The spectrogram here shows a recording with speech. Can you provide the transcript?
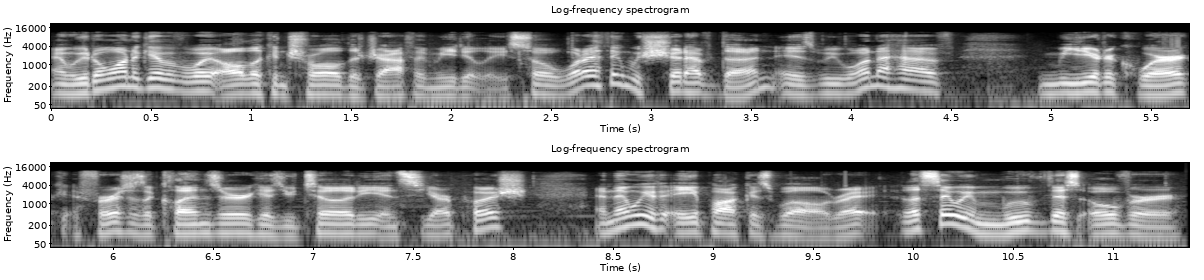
and we don't want to give away all the control of the draft immediately. So what I think we should have done is we want to have Meteor Kawerik first as a cleanser, he has utility and CR push, and then we have APOC as well, right? Let's say we move this over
